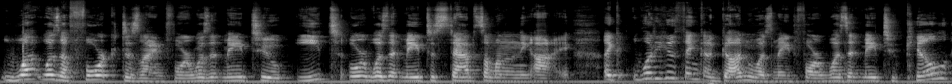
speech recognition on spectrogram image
What was a fork designed for? Was it made to eat or was it made to stab someone in the eye? Like, what do you think a gun was made for? Was it made to kill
